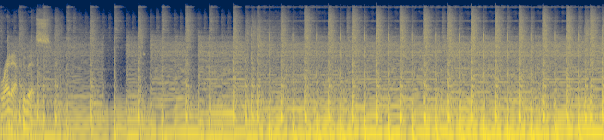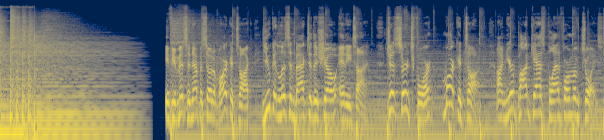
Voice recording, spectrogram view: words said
right after this. If you miss an episode of Market Talk, you can listen back to the show anytime. Just search for Market Talk on your podcast platform of choice,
